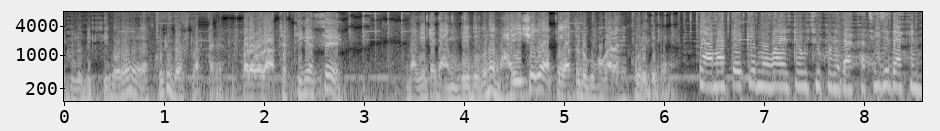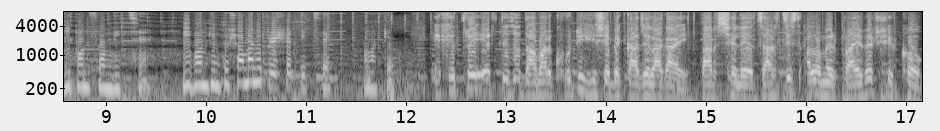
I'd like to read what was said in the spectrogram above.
এগুলো বিক্রি করে এক কোটি দশ লাখ টাকা পরে বলে আচ্ছা ঠিক আছে। বাকি টাকা আমি দিয়ে দেবো না। ভাই হিসেবে আপনার এতটুকু উপকার আমি করে দেবো না। আমাদেরকে মোবাইলটা উঁচু করে দেখাচ্ছে। যে দেখেন, রিপন ফোন দিচ্ছে। রিপন কিন্তু সমানে প্রেশার দিচ্ছে আমাকে। এক্ষেত্রে এর্তেজা দাবার খুঁটি হিসেবে কাজে লাগায় তার ছেলে জার্জিস আলমের প্রাইভেট শিক্ষক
